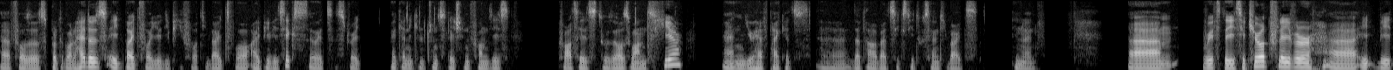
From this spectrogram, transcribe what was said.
uh, for those protocol headers, 8 bytes for UDP, 40 bytes for IPv6. So it's a straight mechanical translation from these crosses to those ones here. And you have packets uh, that are about 60 to 70 bytes in length. Um, with the secured flavor, uh, be it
